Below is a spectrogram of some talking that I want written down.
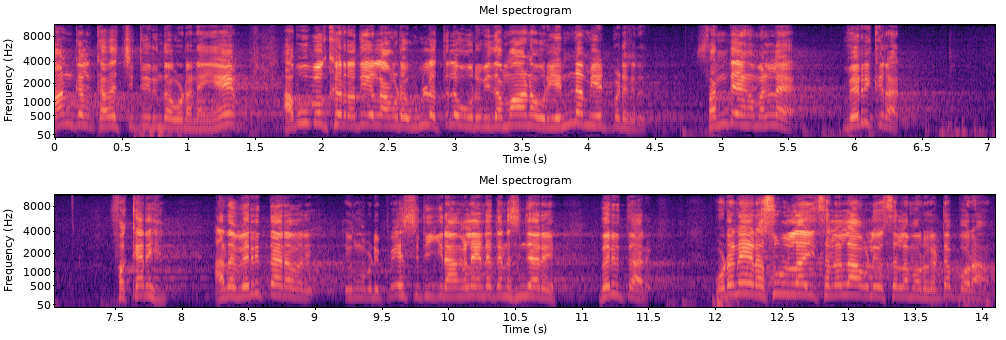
ஆண்கள் கதைச்சிட்டு இருந்த உடனேயே அபூபக்கர் ரதியல்லாவுடைய உள்ளத்தில் ஒரு விதமான ஒரு எண்ணம் ஏற்படுகிறது. சந்தேகம் அல்ல வெறுக்கிறார். ஃபக்கரி அதை வெறுத்தார் அவர். இவங்க இப்படி பேசிட்டு இருக்கிறாங்களே என்ன செஞ்சார்? வெறுத்தார். உடனே ரசூலுல்லாஹி சல்லா அலி வல்லம் அவர்கிட்ட போகிறாங்க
